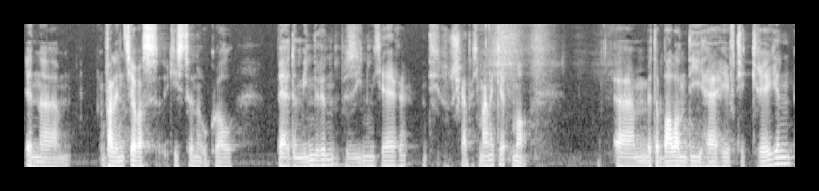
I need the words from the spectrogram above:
En ehm, Valencia was gisteren ook wel bij de minderen. We zien hem. Het is een schattig manneke, maar ehm, met de ballen die hij heeft gekregen,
